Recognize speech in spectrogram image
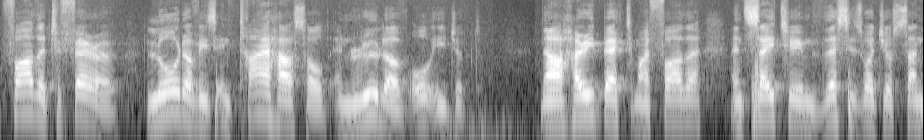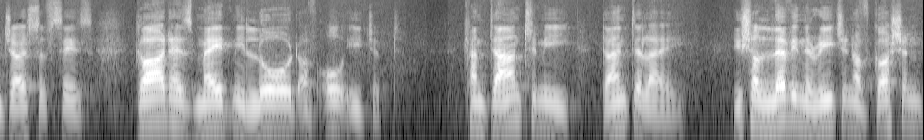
father to Pharaoh, lord of his entire household, and ruler of all Egypt. Now hurry back to my father and say to him, This is what your son Joseph says God has made me lord of all Egypt. Come down to me, don't delay. You shall live in the region of Goshen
